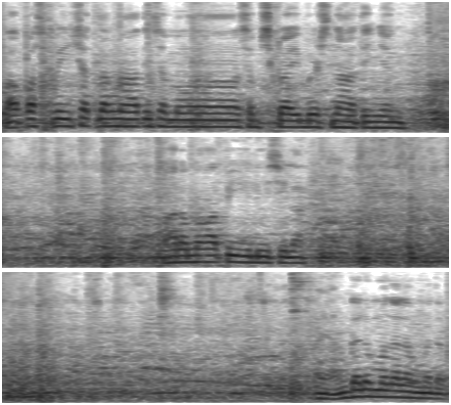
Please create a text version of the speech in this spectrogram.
Papa-screenshot lang natin sa mga subscribers natin yan. Para makapili sila. Ayan, ganun mo na lang, madam.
